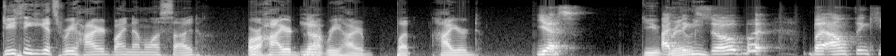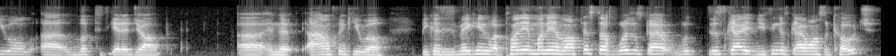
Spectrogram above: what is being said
Do you think he gets rehired by an MLS side? Or hired, No. not rehired, but hired? Yes, Do you I really? think so, but but I don't think he will uh, look to get a job. Uh, in the I don't think he will because he's making what plenty of money off this stuff. What is this guy? What, this guy? You think this guy wants to coach?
